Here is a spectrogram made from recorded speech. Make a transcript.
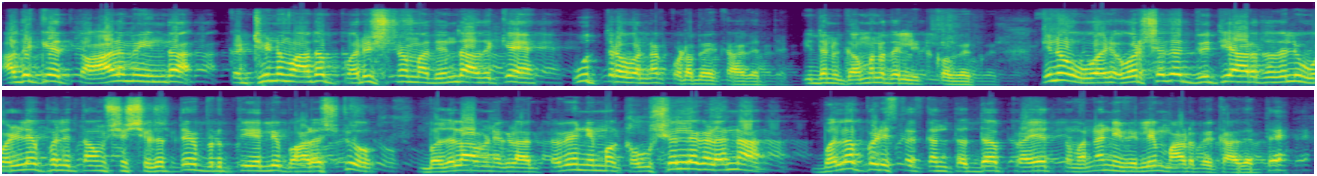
ಅದಕ್ಕೆ ತಾಳ್ಮೆಯಿಂದ, ಕಠಿಣವಾದ ಪರಿಶ್ರಮದಿಂದ ಅದಕ್ಕೆ ಉತ್ತರವನ್ನ ಕೊಡಬೇಕಾಗತ್ತೆ. ಇದನ್ನು ಗಮನದಲ್ಲಿ ಇಟ್ಕೋಬೇಕು. ಇನ್ನು ವರ್ಷದ ದ್ವಿತೀಯಾರ್ಧದಲ್ಲಿ ಒಳ್ಳೆ ಫಲಿತಾಂಶ ಸಿಗುತ್ತೆ. ವೃತ್ತಿಯಲ್ಲಿ ಬಹಳಷ್ಟು ಬದಲಾವಣೆಗಳಾಗ್ತವೆ. ನಿಮ್ಮ ಕೌಶಲ್ಯಗಳನ್ನ ಬಲಪಡಿಸ್ತಕ್ಕಂಥದ್ದ ಪ್ರಯತ್ನವನ್ನ ನೀವಿಲ್ಲಿ ಮಾಡಬೇಕಾಗತ್ತೆ.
